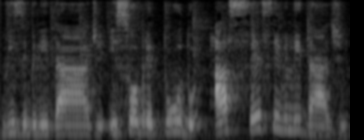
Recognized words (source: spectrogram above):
visibilidade e, sobretudo, acessibilidade,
